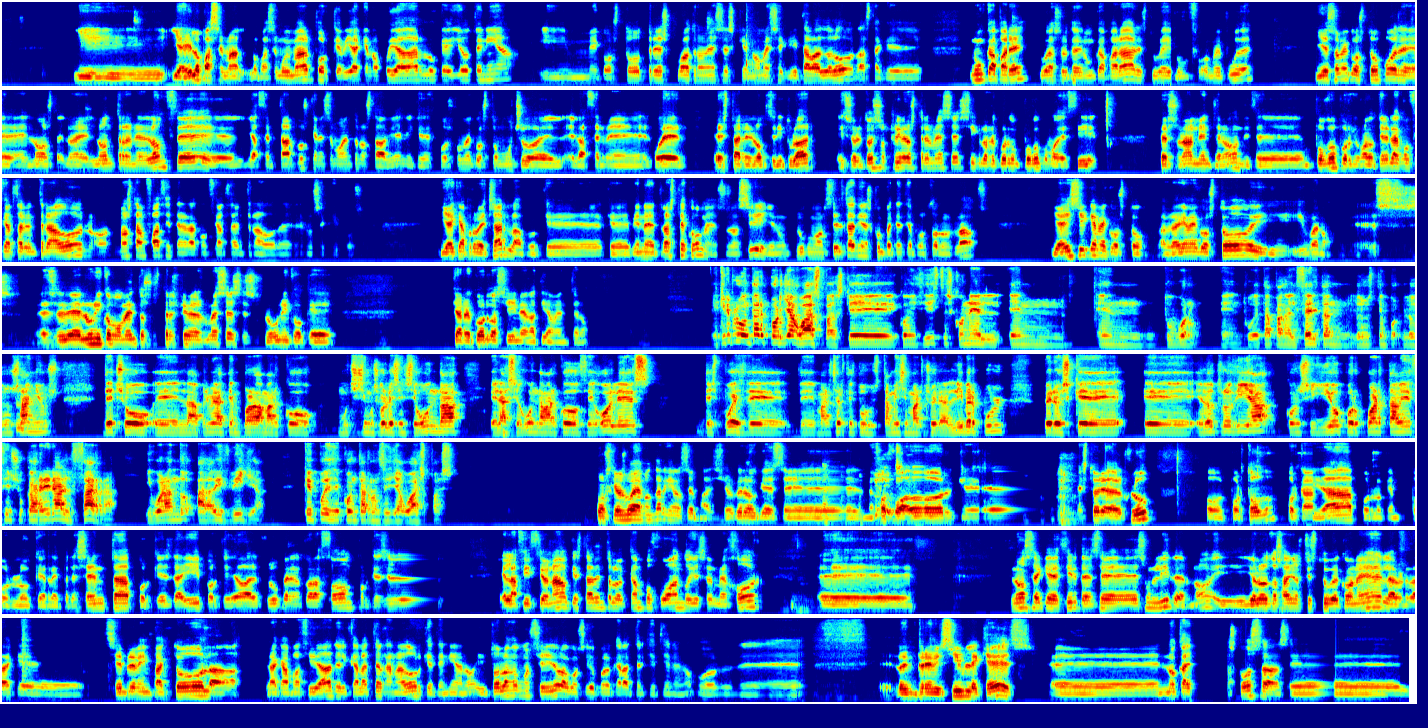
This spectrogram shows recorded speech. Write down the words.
y, y, ahí lo pasé mal, lo pasé muy mal porque veía que no podía dar lo que yo tenía y me costó tres, cuatro meses que no me se quitaba el dolor hasta que nunca paré, tuve la suerte de nunca parar, estuve ahí conforme pude y eso me costó pues el no, el no entrar en el 11 y aceptar pues que en ese momento no estaba bien y que después pues, me costó mucho el, el hacerme, el poder estar en el 11 titular y sobre todo esos primeros tres meses sí que lo recuerdo un poco como decir personalmente, ¿no? Dice, un poco porque cuando tienes la confianza del entrenador, no, no es tan fácil tener la confianza del entrenador en, en, los equipos. Y hay que aprovecharla porque el que viene detrás te comes, es así. Y en un club como el Celta tienes competencia por todos los lados. Y ahí sí que me costó, la verdad que me costó y, y bueno, es, es, el único momento, esos tres primeros meses, es lo único que, que recuerdo así negativamente, ¿no? Te quiero preguntar por Yago Aspas, que coincidiste con él en, en tu, bueno, en tu etapa en el Celta, en los, los dos años. De hecho, en la primera temporada marcó muchísimos goles en segunda, en la segunda marcó 12 goles. Después de, de marcharte tú, también se marchó al Liverpool, pero es que eh, el otro día consiguió por cuarta vez en su carrera al Zarra, igualando a David Villa. ¿Qué puedes contarnos de Yago Aspas? Pues que os voy a contar que no sepáis. Yo creo que es el mejor jugador que la historia del club por, por, todo, por calidad, por lo, que, por lo que representa, porque es de ahí, porque lleva el club en el corazón, porque es el, el aficionado que está dentro del campo jugando y es el mejor. Eh, no sé qué decirte, es, es, un líder, ¿no? Y yo los dos años que estuve con él, la verdad que siempre me impactó la, la capacidad, el carácter ganador que tenía, ¿no? Y todo lo que ha conseguido lo ha conseguido por el carácter que tiene, ¿no? Por eh, lo imprevisible que es. Eh, no cae las cosas, eh,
